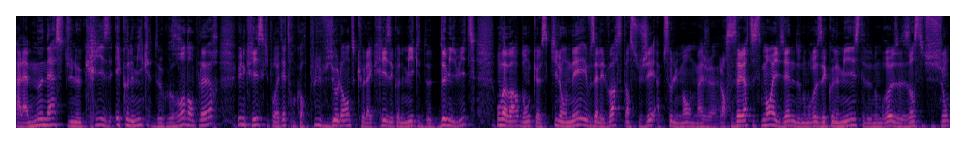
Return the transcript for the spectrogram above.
à la menace d'une crise économique de grande ampleur, une crise qui pourrait être encore plus violente que la crise économique de 2008. On va voir donc ce qu'il en est et vous allez le voir, c'est un sujet absolument majeur. Alors ces avertissements, ils viennent de nombreux économistes et de nombreuses institutions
